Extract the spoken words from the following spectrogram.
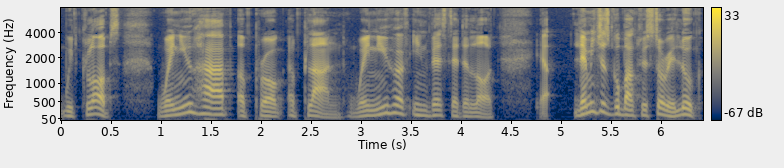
with clubs. When you have a prog a plan, when you have invested a lot. Yeah, let me just go back to the story. Look,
